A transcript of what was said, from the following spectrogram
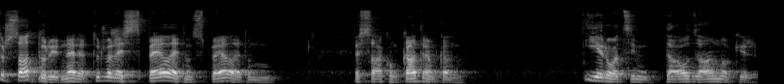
Tur satura ir nereti. Tur varēs spēlēt un spēlēt. Un es saku, un katram, kam ierocim daudz anloku, ir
